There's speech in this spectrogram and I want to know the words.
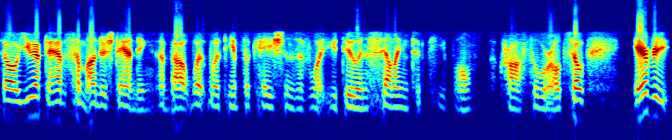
So you have to have some understanding about what what the implications of what you do in selling to people across the world. So every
